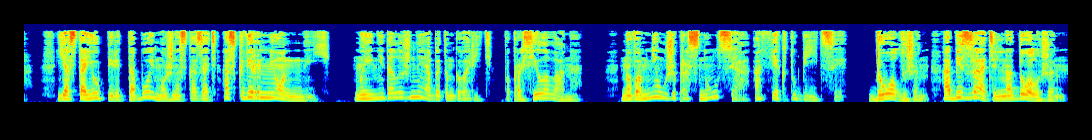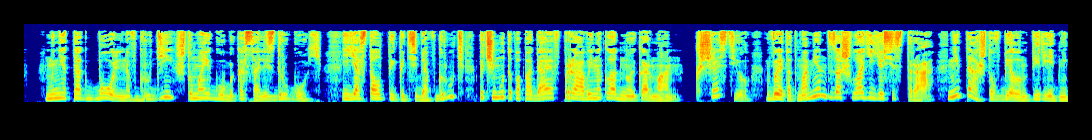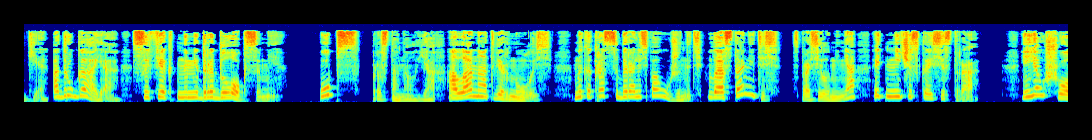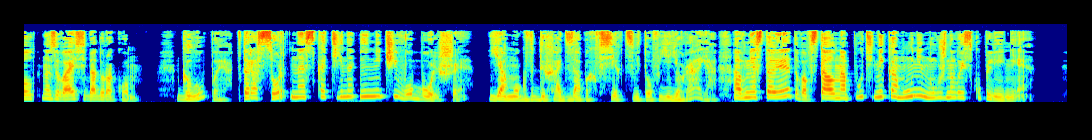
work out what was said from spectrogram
Я стою перед тобой, можно сказать, оскверненный. Мы не должны об этом говорить», — попросила Лана. Но во мне уже проснулся аффект убийцы. «Должен, обязательно должен». Мне так больно в груди, что мои губы касались другой, и я стал тыкать себя в грудь, почему-то попадая в правый накладной карман. К счастью, в этот момент зашла ее сестра, не та, что в белом переднике, а другая, с эффектными дредлоксами. «Упс!» — простонал я, а Лана отвернулась. «Мы как раз собирались поужинать. Вы останетесь?» — спросила меня этническая сестра и я ушел, называя себя дураком. Глупая, второсортная скотина и ничего больше. Я мог вдыхать запах всех цветов ее рая, а вместо этого встал на путь никому не нужного искупления.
